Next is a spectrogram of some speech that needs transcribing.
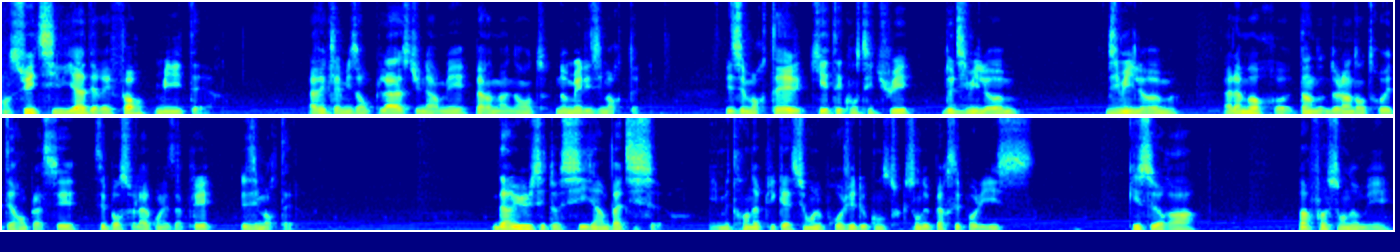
Ensuite, il y a des réformes militaires, avec la mise en place d'une armée permanente nommée les Immortels les immortels, qui étaient constitués de dix mille hommes. Dix mille hommes, à la mort de l'un d'entre eux, étaient remplacés, c'est pour cela qu'on les appelait les immortels. Darius est aussi un bâtisseur. Il mettra en application le projet de construction de Persépolis, qui sera parfois surnommé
